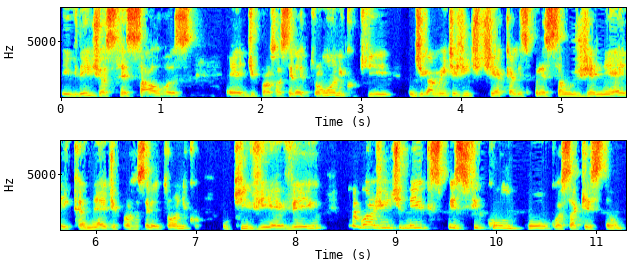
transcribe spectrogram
evidente as ressalvas é, de processo eletrônico, que antigamente a gente tinha aquela expressão genérica né, de processo eletrônico, o que vier veio, e agora a gente meio que especificou um pouco essa questão.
